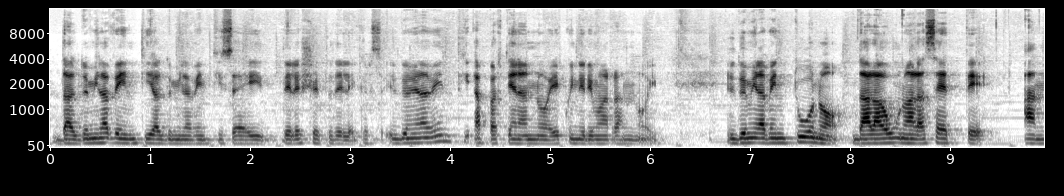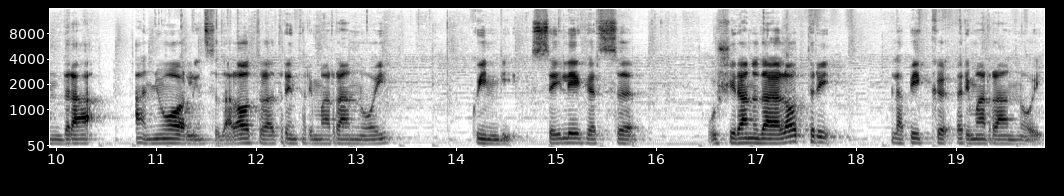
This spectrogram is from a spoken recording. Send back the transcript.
dal 2020 al 2026 delle scelte dei Lakers. Il 2020 appartiene a noi e quindi rimarrà a noi. Il 2021 dalla 1 alla 7 andrà a New Orleans, dalla 8 alla 30 rimarrà a noi. Quindi se i Lakers usciranno dalla lottery, la pick rimarrà a noi.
